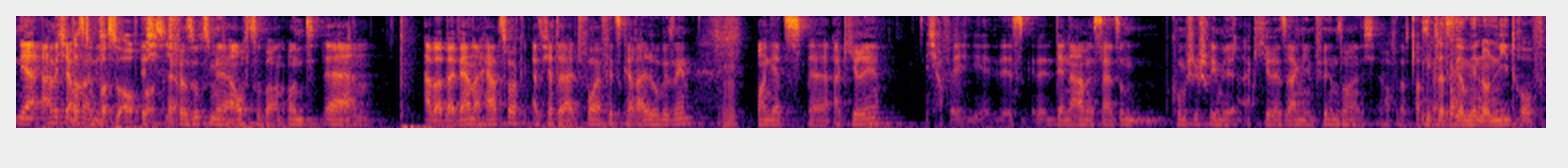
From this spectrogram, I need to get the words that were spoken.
Ja, habe ich ja Was auch du- was du aufbaust, Ich, ich ja. versuche es mir ja aufzubauen. Und ähm, aber bei Werner Herzog, also ich hatte halt vorher Fitzcarraldo gesehen Mhm. und jetzt äh, Akire. Ich hoffe, es, der Name ist halt so komisch geschrieben, wie Akire sagen im Film sollen. Ich hoffe, das passt. Niklas, halt. wir haben hier noch nie drauf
